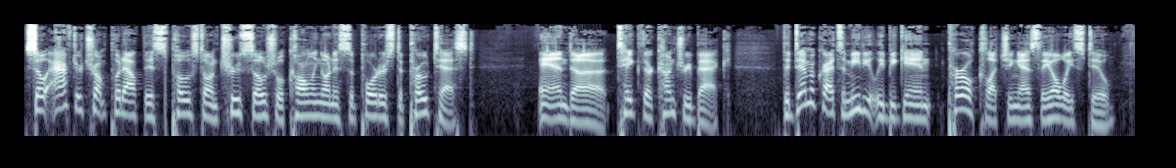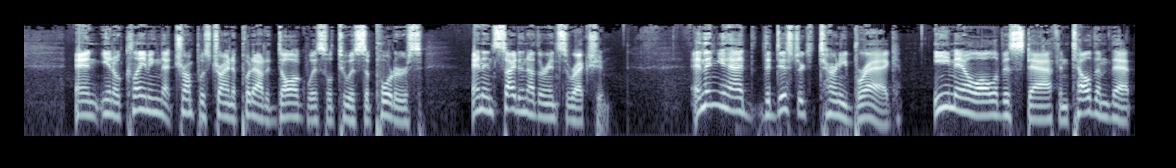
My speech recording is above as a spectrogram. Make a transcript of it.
So after Trump put out this post on Truth Social calling on his supporters to protest and uh, take their country back, the Democrats immediately began pearl clutching as they always do, and you know claiming that Trump was trying to put out a dog whistle to his supporters and incite another insurrection. And then you had the district attorney Bragg email all of his staff and tell them that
